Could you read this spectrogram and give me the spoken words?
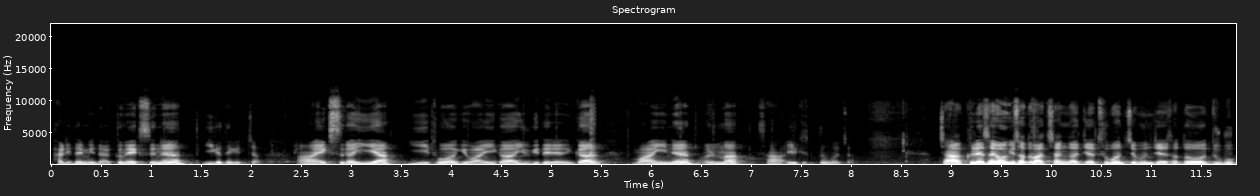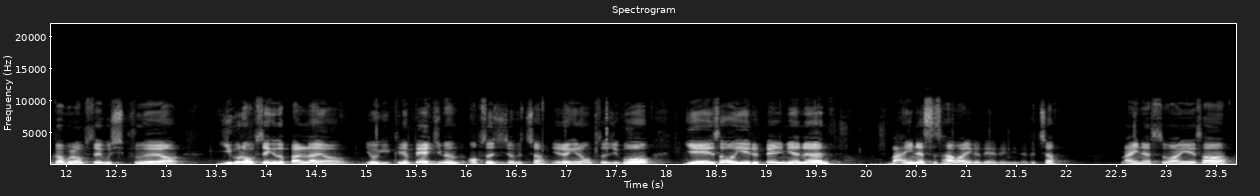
8이 됩니다. 그럼 x는 2가 되겠죠. 아 x가 2야? 2 더하기 y가 6이 되려니까 y는 얼마? 4 이렇게 푸는 거죠. 자 그래서 여기서도 마찬가지야. 두 번째 문제에서도 누구 값을 없애고 싶으면 이걸 더 빨라요. 여기 그냥 빼주면 없어지죠. 그쵸? 얘랑 얘랑 없어지고 얘에서 얘를 빼면은 마이너스 4y가 돼야 됩니다. 그쵸? 마이너스 y에서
